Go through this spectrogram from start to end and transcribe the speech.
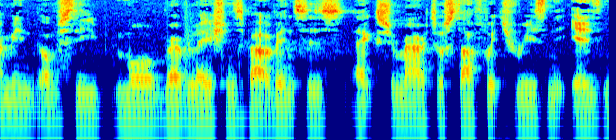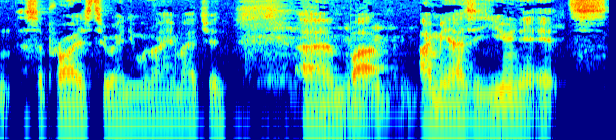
I mean, obviously more revelations about Vince's extramarital stuff, which reason isn't a surprise to anyone, I imagine. Um, but I mean, as a unit, it's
